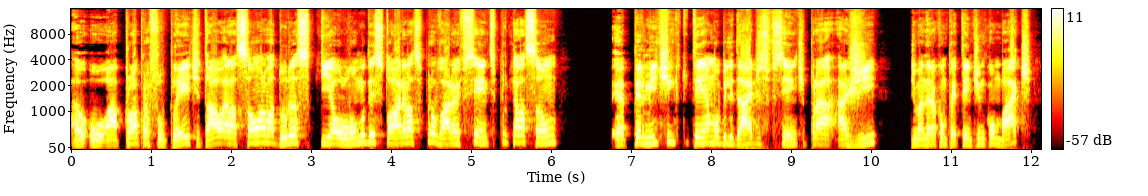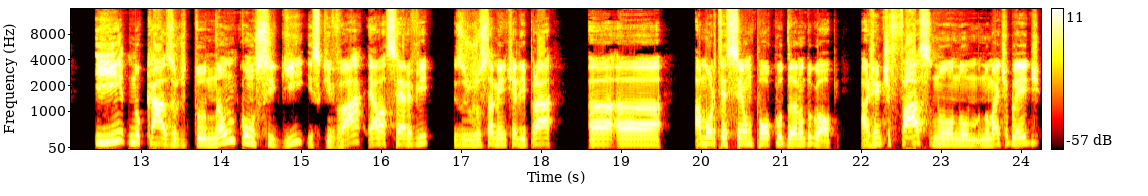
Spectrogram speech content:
a, a, própria full plate e tal, elas são armaduras que ao longo da história elas se provaram eficientes porque elas são é, permitem que tu tenha mobilidade suficiente para agir de maneira competente em combate e no caso de tu não conseguir esquivar, ela serve justamente ali para uh, uh, amortecer um pouco o dano do golpe. A gente faz no, no, no Might Blade,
